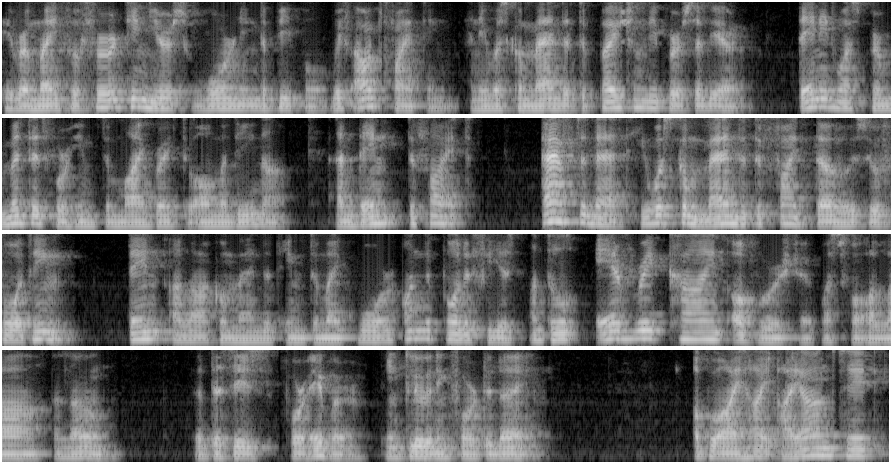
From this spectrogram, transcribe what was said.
He remained for 13 years warning the people without fighting, and he was commanded to patiently persevere. Then it was permitted for him to migrate to Al-Madinah, and then to fight. After that, he was commanded to fight those who fought him. Then Allah commanded him to make war on the polytheists until every kind of worship was for Allah alone. But this is forever, including for today. Abu Hayyan said,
